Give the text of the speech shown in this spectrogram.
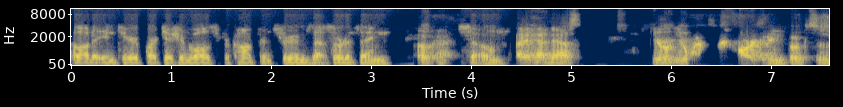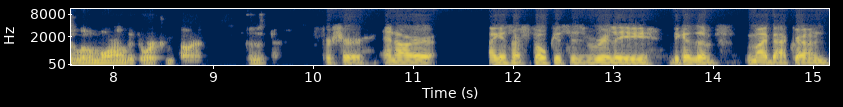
a lot of interior partition walls for conference rooms, that sort of thing. Okay. So I had to ask your your website marketing focuses a little more on the door component. For sure. And our I guess our focus is really because of my background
